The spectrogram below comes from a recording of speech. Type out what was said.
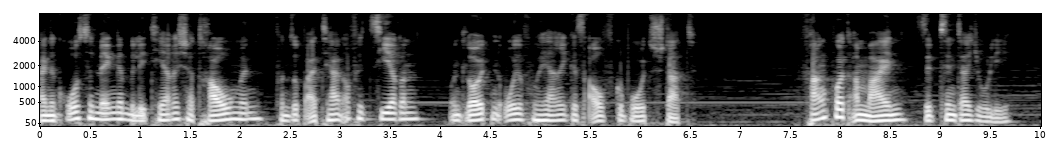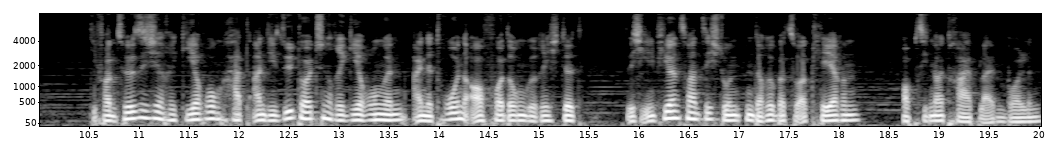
eine große Menge militärischer Trauungen von Subalternoffizieren und Leuten ohne vorheriges Aufgebot statt. Frankfurt am Main, 17. Juli Die französische Regierung hat an die süddeutschen Regierungen eine drohende Aufforderung gerichtet, sich in 24 Stunden darüber zu erklären, ob sie neutral bleiben wollen.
